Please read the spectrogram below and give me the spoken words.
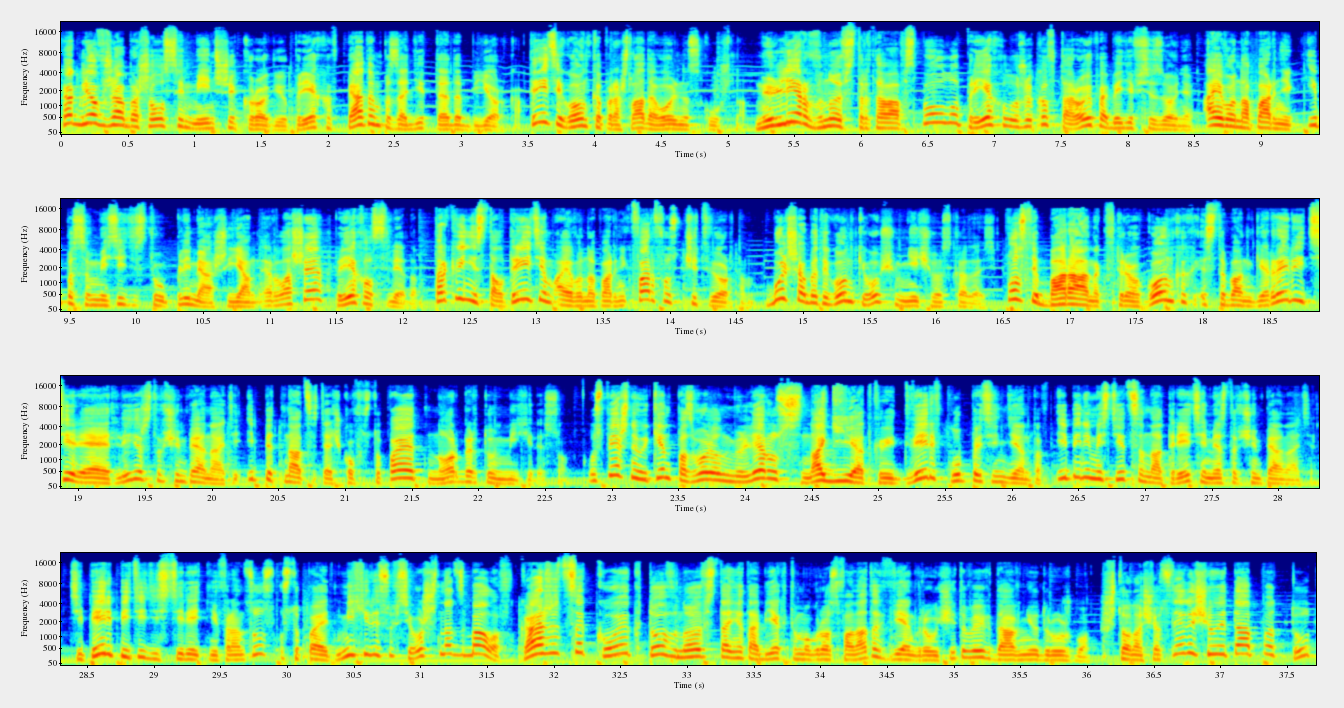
Хаглёв же обошелся меньшей кровью кровью, приехав пятым позади Теда Бьорка. Третья гонка прошла довольно скучно. Мюллер, вновь стартовав с Поулу, приехал уже ко второй победе в сезоне, а его напарник и по совместительству племяш Ян Эрлаше приехал следом. Тарквини стал третьим, а его напарник Фарфус четвертым. Больше об этой гонке, в общем, нечего сказать. После баранок в трех гонках Эстебан Геррери теряет лидерство в чемпионате и 15 очков уступает Норберту Михелесу. Успешный уикенд позволил Мюллеру с ноги открыть дверь в клуб претендентов и переместиться на третье место в чемпионате. Теперь 50-летний француз уступает Михелесу всего 16 баллов, баллов. Кажется, кое-кто вновь станет объектом угроз фанатов Венгра, учитывая их давнюю дружбу. Что насчет следующего этапа, тут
